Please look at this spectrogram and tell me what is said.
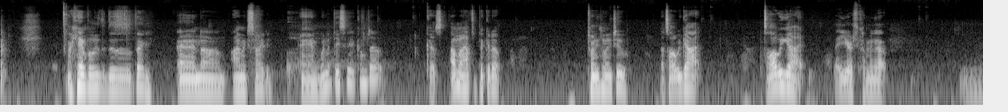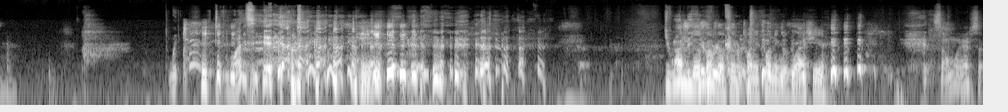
I can't believe that this is a thing, and um, I'm excited. And when did they say it comes out? Because I'm gonna have to pick it up. 2022. That's all we got. That's all we got. That year's coming up. Yeah. Wait, what? You I mean the still year think we're something currently- 2020 was last year. somewhere. So,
